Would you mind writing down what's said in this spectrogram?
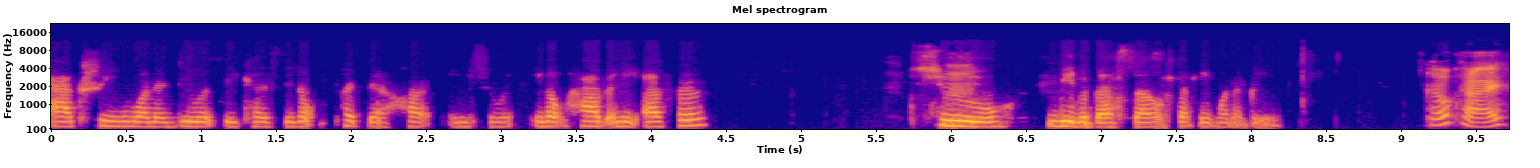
actually want to do it because they don't put their heart into it. They don't have any effort to be the best selves that they want to be. Okay.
